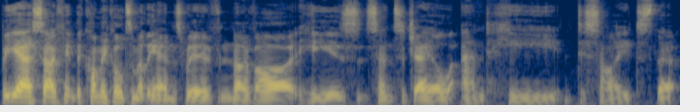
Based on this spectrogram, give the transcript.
but yeah, so I think the comic ultimately ends with Noh-Varr. He is sent to jail, and he decides that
